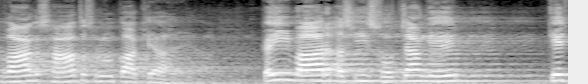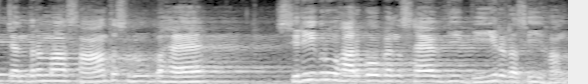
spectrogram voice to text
ਵਾਂਗ ਸ਼ਾਂਤ ਸਰੂਪ ਆਖਿਆ ਹੈ। ਕਈ ਵਾਰ ਅਸੀਂ ਸੋਚਾਂਗੇ ਕਿ ਚੰਦਰਮਾ ਸ਼ਾਂਤ ਸਰੂਪ ਹੈ, ਸ੍ਰੀ ਗੁਰੂ ਹਰਗੋਬਿੰਦ ਸਾਹਿਬ ਜੀ ਵੀਰ ਰਸੀ ਹਨ।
